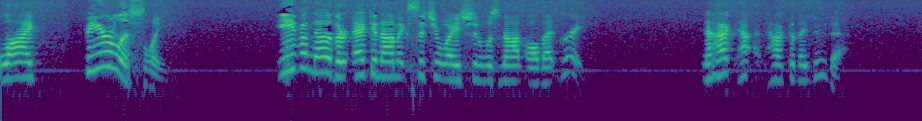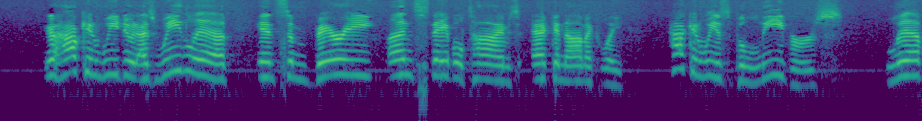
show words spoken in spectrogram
life fearlessly, even though their economic situation was not all that great. Now, how, how, how could they do that? You know, how can we do it? As we live in some very unstable times economically, how can we as believers live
